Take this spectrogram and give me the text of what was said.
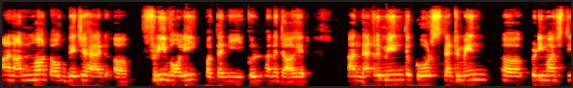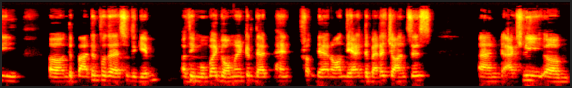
an unmarked Ogbeche had a free volley, but then he couldn't find the target and that remained the course. That remained uh, pretty much the uh, the pattern for the rest of the game. I think Mumbai dominated that, and from there on, they had the better chances, and actually um,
